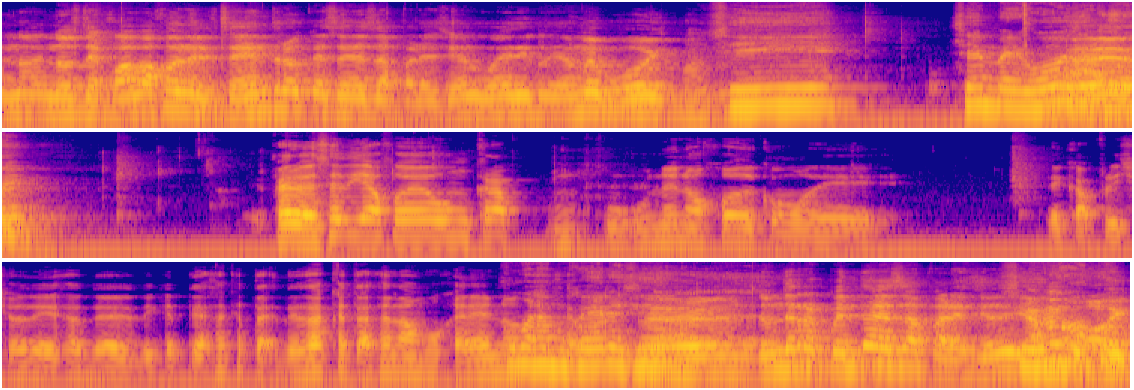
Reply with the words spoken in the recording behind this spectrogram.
no- nos dejó abajo en el centro, que se desapareció el güey, dijo, ya me voy. Sí. Se embegó y se Eh. fue. Pero ese día fue un, crap- un, un enojo de como de, de capricho de esas, de, de que te, esas que te- de esas que te hacen las mujeres, ¿no? Como las mujeres, sí. Eh, de de repente desapareció y Sí, ya me no, voy.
